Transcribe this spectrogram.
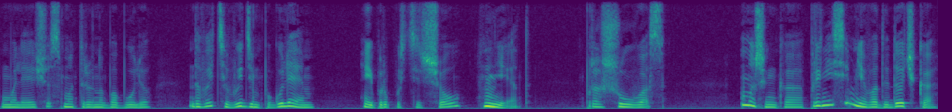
Умоляюще смотрю на бабулю. Давайте выйдем погуляем. И пропустить шоу? Нет. Прошу вас. Машенька, принеси мне воды, дочка.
